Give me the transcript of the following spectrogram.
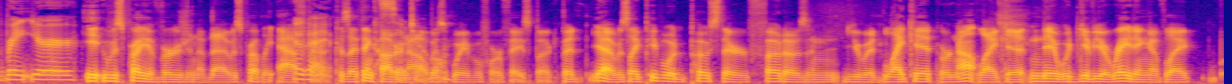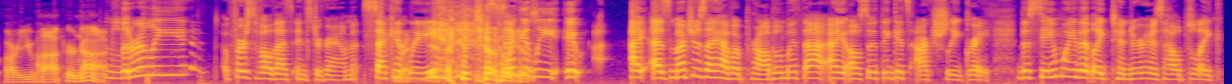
like rate your It was probably a version of that. It was probably after Okay. because I think Hot or So Not was way before Facebook. But yeah, it was like people would post their photos and you would like it or not like it, and it would give you a rating of like, are you hot or not? literally first of all that's Instagram. Secondly, Yeah, it totally is. secondly, it I as much as I have a problem with that, I also think it's actually great. The same way that like Tinder has helped like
